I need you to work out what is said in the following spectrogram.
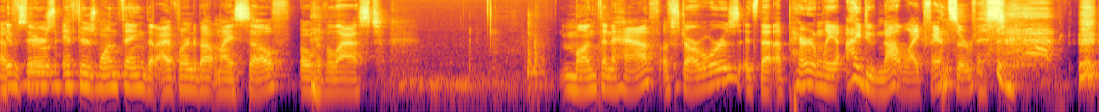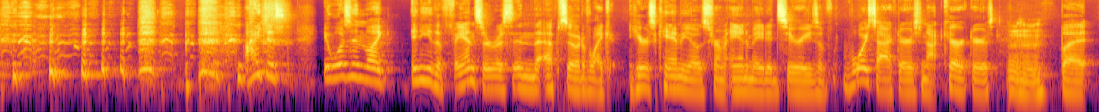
If episode. there's if there's one thing that I've learned about myself over the last month and a half of Star Wars, it's that apparently I do not like fan service. I just it wasn't like any of the fan service in the episode of like here's cameos from animated series of voice actors, not characters. Mm-hmm. But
